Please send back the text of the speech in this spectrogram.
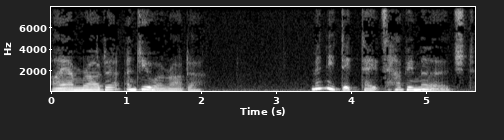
I am Radha and you are Radha. Many dictates have emerged.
